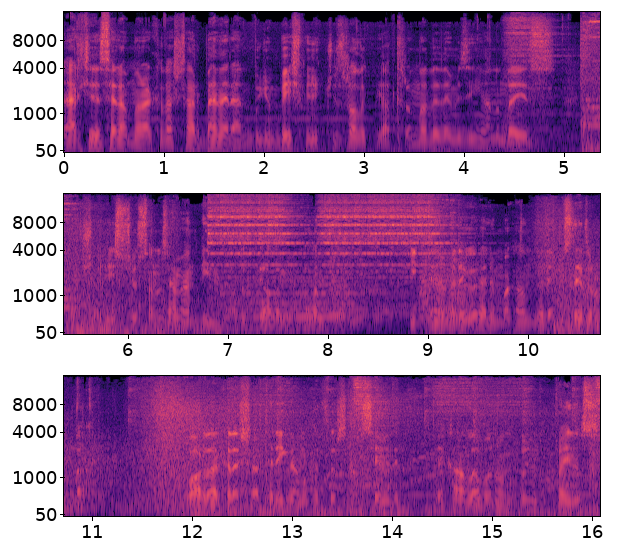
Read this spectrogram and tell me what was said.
Herkese selamlar arkadaşlar. Ben Eren. Bugün 5300 liralık bir yatırımla dedemizin yanındayız. Şöyle istiyorsanız hemen 1000 liralık bir alım yapalım. İlk denemede görelim bakalım dedemiz ne durumda. Bu arada arkadaşlar Telegram'a katılırsanız sevinirim. Ve kanala abone olmayı unutmayınız.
